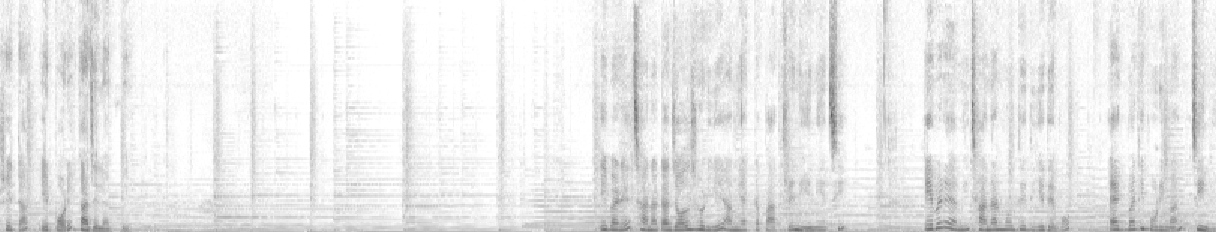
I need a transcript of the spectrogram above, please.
সেটা এরপরে কাজে লাগবে। এবারে ছানাটা জল ঝরিয়ে আমি একটা পাত্রে নিয়ে নিয়েছি। এবারে আমি ছানার মধ্যে দিয়ে দেব এক বাটি পরিমাণ চিনি।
